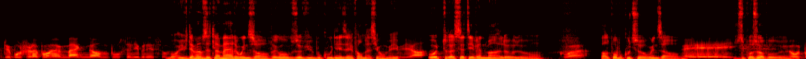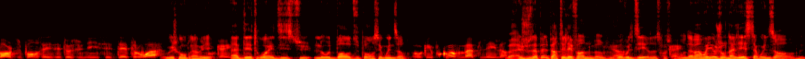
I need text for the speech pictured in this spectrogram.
je déboucherai pas un magnum pour célébrer ça. Bon, évidemment, vous êtes le maire de Windsor, fait qu'on vous a vu beaucoup les informations, mais Yeah. outre cet événement-là, là, on Quoi? parle pas beaucoup de ça, Windsor. Hey, hey, Je dis pas ça pour... euh, L'autre bord du pont, c'est les États-Unis, c'est Détroit. Oui, je comprends, mais à Détroit, dises-tu l'autre bord du pont, c'est Windsor? OK, pourquoi vous m'appelez, là? Ben, je vous appelle par téléphone, ben, je vais vous le dire. là, qu'on avait envoyé un journaliste à Windsor. I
